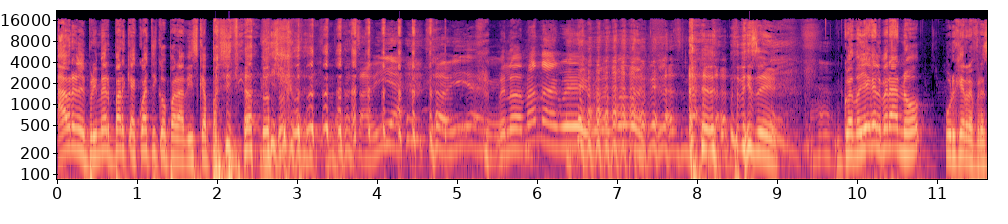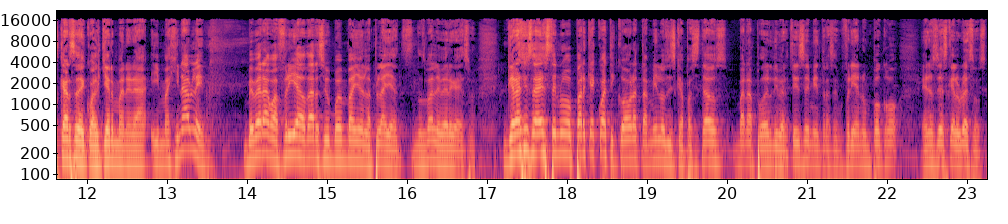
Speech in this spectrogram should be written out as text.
Abren el primer parque acuático para discapacitados. sabía, sabía, Me güey. lo mandan, güey. Me los mandan. Me las manda. Dice, cuando llega el verano, urge refrescarse de cualquier manera imaginable. Beber agua fría o darse un buen baño en la playa. Nos vale verga eso. Gracias a este nuevo parque acuático, ahora también los discapacitados van a poder divertirse mientras se enfrían un poco en los días calurosos.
